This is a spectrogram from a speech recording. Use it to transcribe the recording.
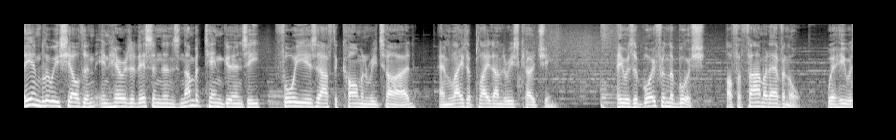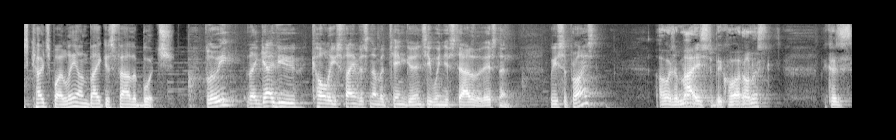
Ian Bluey Shelton inherited Essendon's number 10 Guernsey four years after Coleman retired and later played under his coaching. He was a boy from the bush off a farm at Avenel, where he was coached by Leon Baker's father Butch. Bluey, they gave you Coley's famous number 10 Guernsey when you started at Essendon. Were you surprised? I was amazed, to be quite honest, because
